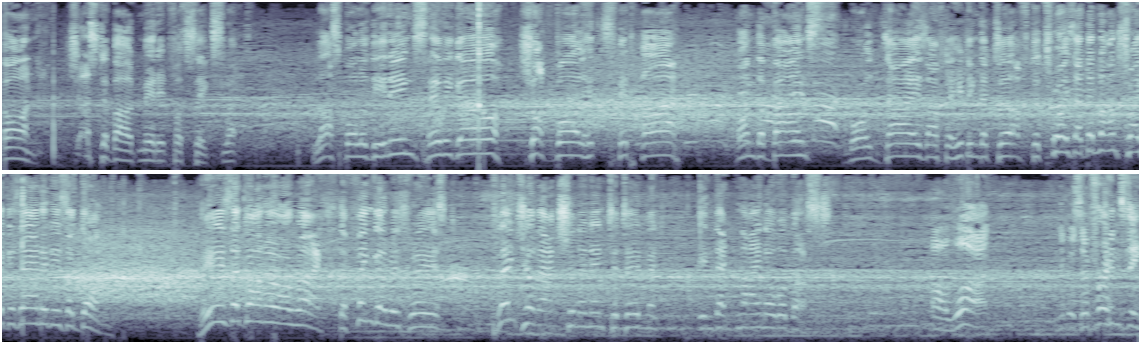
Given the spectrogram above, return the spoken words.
On, just about made it for six. Last ball of the innings. Here we go. Shot ball hits hit hard on the bounce. Ball dies after hitting the turf. The throw is at the non-striker's end. It is a gone. He's a goner, all right. The finger is raised. Plenty of action and entertainment in that nine-over bust. Oh, what? It was a frenzy.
